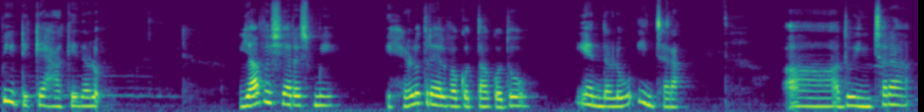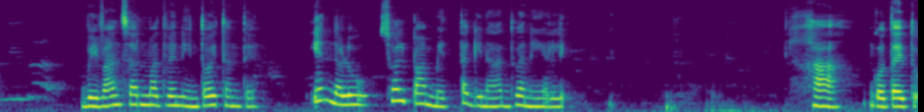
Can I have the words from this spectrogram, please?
ಪೀಠಿಕೆ ಹಾಕಿದಳು. ಯಾವ ವಿಷಯ ರಶ್ಮಿ? ಹೇಳಿದ್ರೆ ಅಲ್ವಾ ಗೊತ್ತಾಗೋದು? ಎಂದಳು ಇಂಚರ. ಅದು ಇಂಚರ. ವಿವಾನ್ ಸರ್ ಮದುವೆ ನಿಂತೋಯ್ತಂತೆ, ಎಂದಳು ಸ್ವಲ್ಪ ಮೆತ್ತಗಿನ ಧ್ವನಿಯಲ್ಲಿ. ಹಾಂ, ಗೊತ್ತಾಯಿತು.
